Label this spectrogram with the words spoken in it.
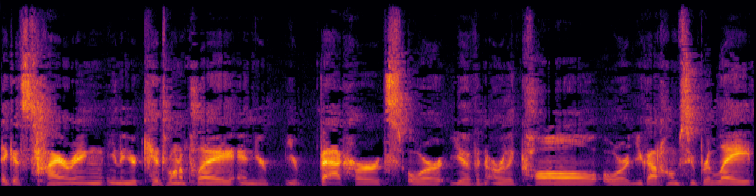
it gets tiring. You know, your kids want to play and your, your back hurts or you have an early call or you got home super late.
